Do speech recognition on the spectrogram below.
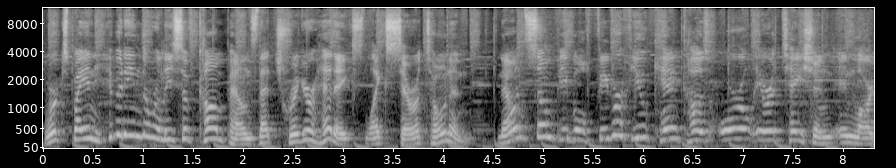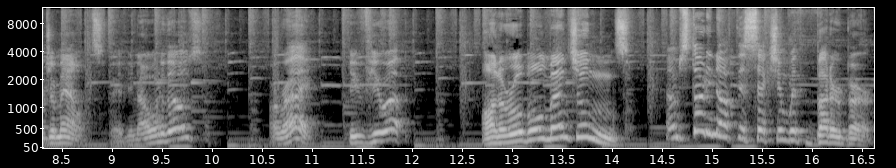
works by inhibiting the release of compounds that trigger headaches like serotonin. Now in some people, feverfew can cause oral irritation in large amounts. If you're not one of those, alright, feverfew up. Honorable mentions! I'm starting off this section with Butterbur,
